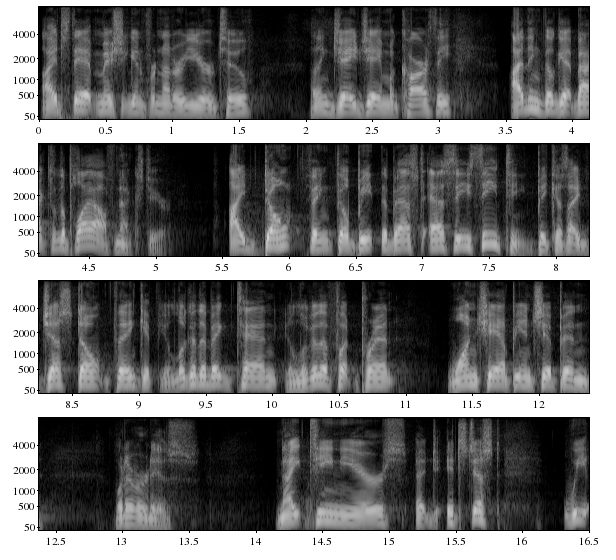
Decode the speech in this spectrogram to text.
I'd stay at Michigan for another year or two. I think J.J. McCarthy, I think they'll get back to the playoff next year. I don't think they'll beat the best SEC team because I just don't think if you look at the Big Ten, you look at the footprint, one championship in whatever it is, 19 years. It's just we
